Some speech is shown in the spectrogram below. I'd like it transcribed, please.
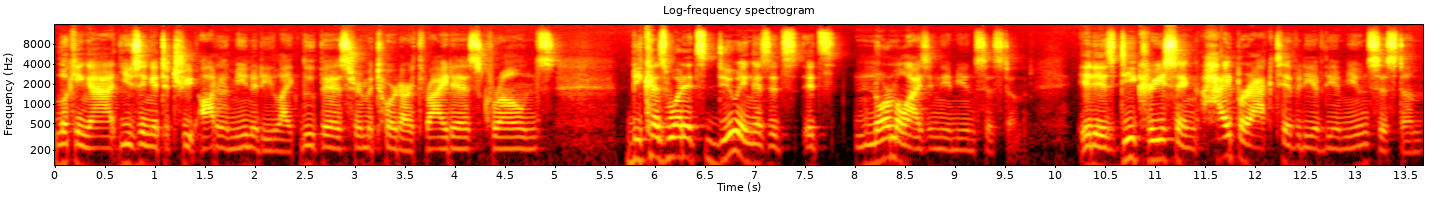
looking at using it to treat autoimmunity like lupus, rheumatoid arthritis, Crohn's because what it's doing is it's it's normalizing the immune system. It is decreasing hyperactivity of the immune system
